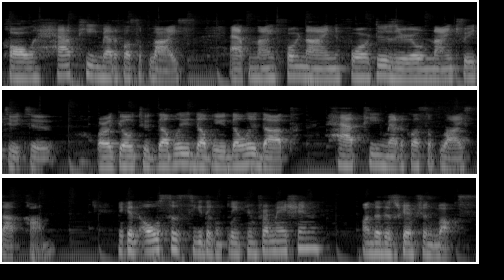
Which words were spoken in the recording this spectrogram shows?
Call Happy Medical Supplies at 949-420-9322 or go to www.happymedicalsupplies.com. You can also see the complete information on the description box.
